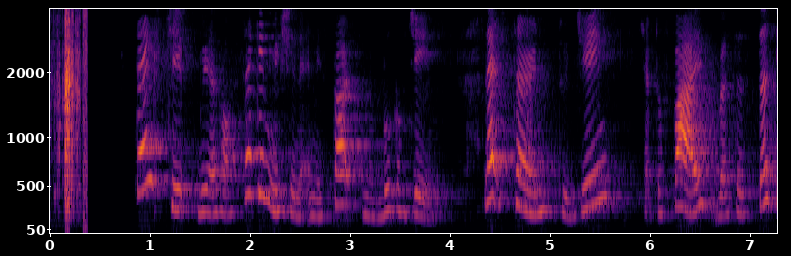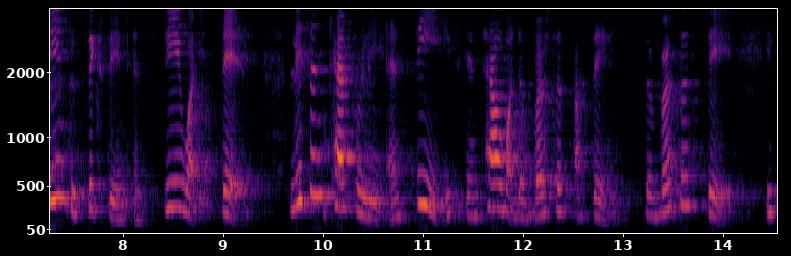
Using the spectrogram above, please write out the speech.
Thanks, Chip. We have our second mission and it starts in the book of James. Let's turn to James chapter 5, verses 13 to 16 and see what it says. Listen carefully and see if you can tell what the verses are saying. The verses say, If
